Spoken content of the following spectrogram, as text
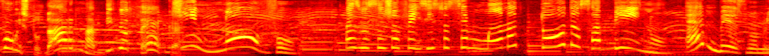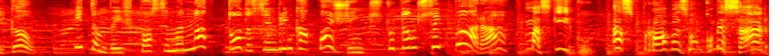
Vou estudar na biblioteca. De novo? Mas você já fez isso a semana toda, Sabino. É mesmo, amigão? E também ficou a semana toda sem brincar com a gente, estudando sem parar. Mas, Kiko, as provas vão começar.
